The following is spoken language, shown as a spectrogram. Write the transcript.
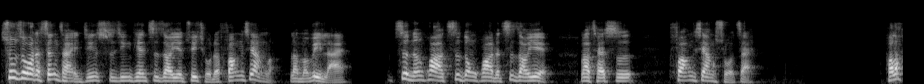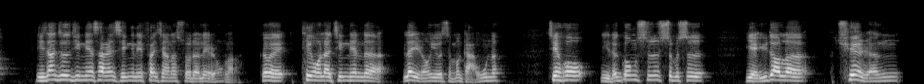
数字化的生产已经是今天制造业追求的方向了。那么未来智能化、自动化的制造业，那才是方向所在。好了。以上就是今天三人行跟您分享的所有的内容了。各位听完了今天的内容有什么感悟呢？今后你的公司是不是也遇到了缺人、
